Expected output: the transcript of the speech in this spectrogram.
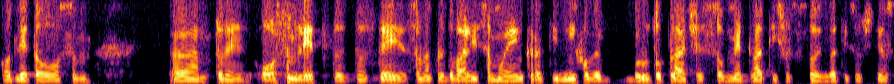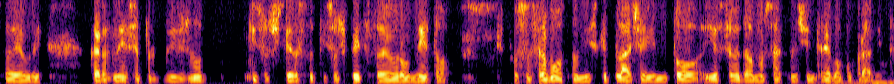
od leta 8, uh, eh, torej 8 let do, do zdaj so napredovali samo enkrat in njihove bruto plače so med 2100 in 2400 evri, kar znese približno 1400-1500 evrov neto. To so sramotno nizke plače in to je seveda na vsak način treba popraviti.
